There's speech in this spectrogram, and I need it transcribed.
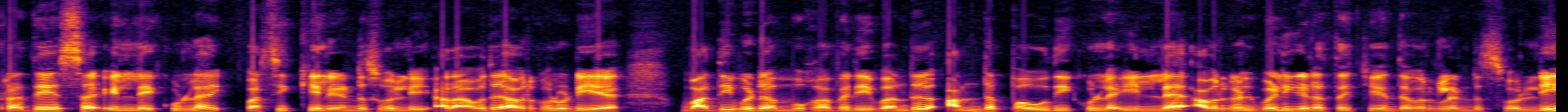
பிரதேச எல்லைக்குள்ளே வசிக்கல் என்று சொல்லி அதாவது அவர்களுடைய வதிவிட முகவரி வந்து அந்த பகுதிக்குள்ளே இல்லை அவர்கள் வெளியிடத்தைச் சேர்ந்தவர்கள் என்று சொல்லி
